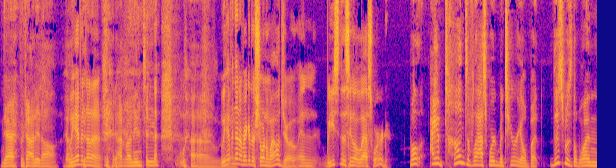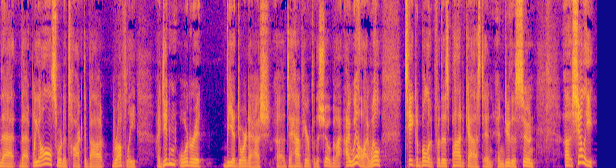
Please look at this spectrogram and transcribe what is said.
No, not at all. we haven't done a Not run into. we haven't uh, done a regular show in a while, Joe, and we used to do the single last word. Well, I have tons of last word material, but this was the one that that we all sort of talked about roughly. I didn't order it via DoorDash uh, to have here for the show, but I, I will. I will take a bullet for this podcast and and do this soon. Uh, Shelly,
